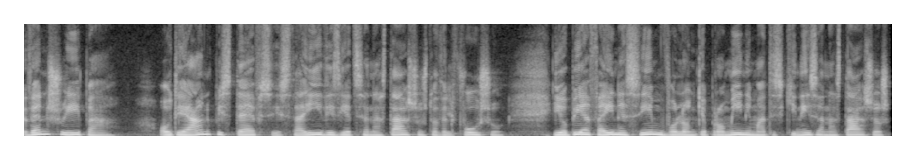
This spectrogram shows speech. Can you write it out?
«Δεν σου είπα ότι αν πιστεύσεις θα είδεις για τις Αναστάσεως του αδελφού σου, η οποία θα είναι σύμβολον και προμήνυμα της κοινή Αναστάσεως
